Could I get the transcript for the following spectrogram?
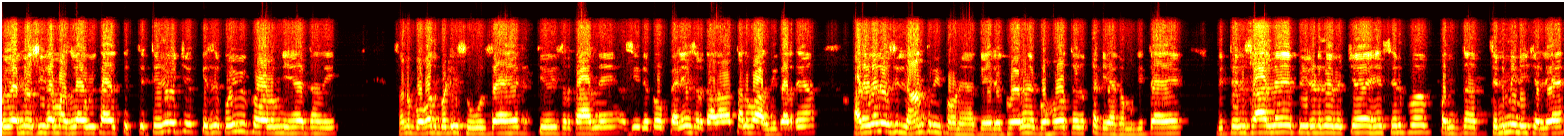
ਕੋਈ ਐਨਓਸੀ ਦਾ ਮਸਲਾ ਕੋਈ ਕਾ- ਵਿੱਚ ਕਿਸੇ ਕੋਈ ਵੀ ਪ੍ਰੋਬਲਮ ਨਹੀਂ ਹੈ ਇਦਾਂ ਦੀ। ਸਾਨੂੰ ਬਹੁਤ ਵੱਡੀ ਸਹੂਲਤ ਹੈ ਇਹ ਦਿੱਤੀ ਹੋਈ ਸਰਕਾਰ ਨੇ। ਅਸੀਂ ਦੇਖੋ ਪਹਿਲੀਆਂ ਸਰਕਾਰਾਂ ਦਾ ਧੰਨਵਾਦ ਵੀ ਕਰਦੇ ਹਾਂ ਔਰ ਇਹਨਾਂ ਨੂੰ ਅਸੀਂ ਲਾਹਨਤ ਵੀ ਪਾਉਣੇ ਆ ਕਿ ਦੇਖੋ ਇਹਨਾਂ ਨੇ ਬਹੁਤ ਘਟੀਆ ਕੰਮ ਕੀਤਾ ਹੈ ਵੀ 3 ਸਾਲ ਦੇ ਪੀਰੀਅਡ ਦੇ ਵਿੱਚ ਇਹ ਸਿਰਫ 3 ਮਹੀਨੇ ਚੱਲਿਆ ਹੈ,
